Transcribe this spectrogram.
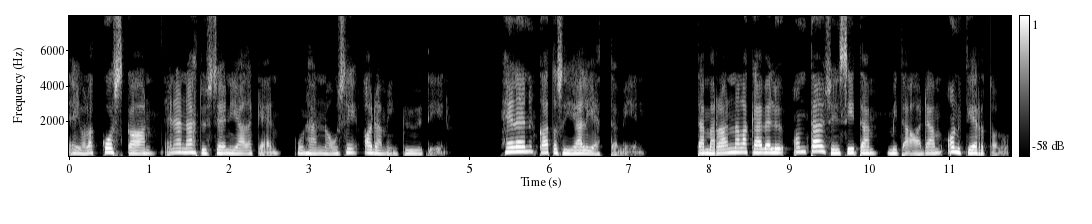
ei olla koskaan enää nähty sen jälkeen, kun hän nousi Adamin kyytiin. Helen katosi jäljettömiin. Tämä rannalla kävely on täysin sitä, mitä Adam on kertonut,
